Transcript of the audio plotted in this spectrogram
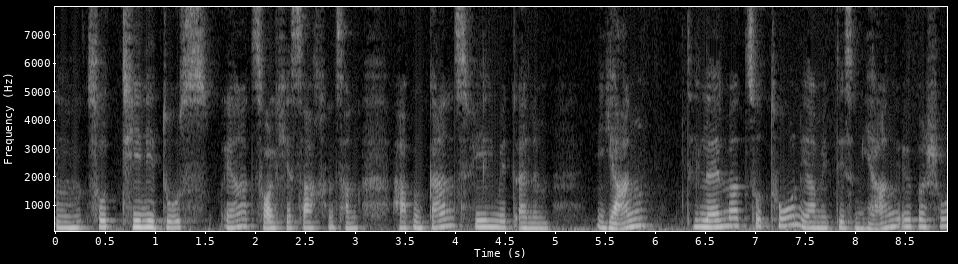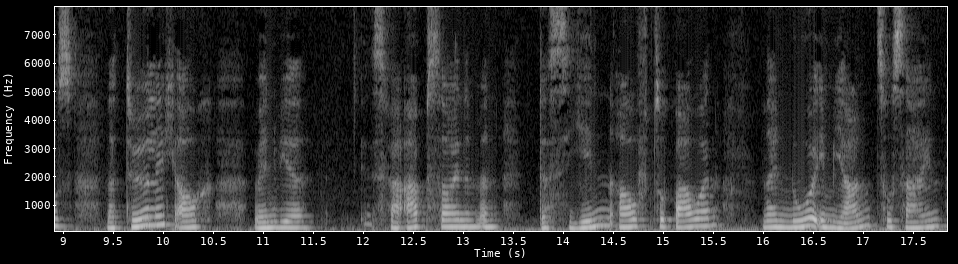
ähm, so Tinnitus, ja, solche Sachen haben ganz viel mit einem Yang-Dilemma zu tun, ja, mit diesem Yang-Überschuss. Natürlich auch, wenn wir es verabsäumen, das Yin aufzubauen, nein, nur im Yang zu sein,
